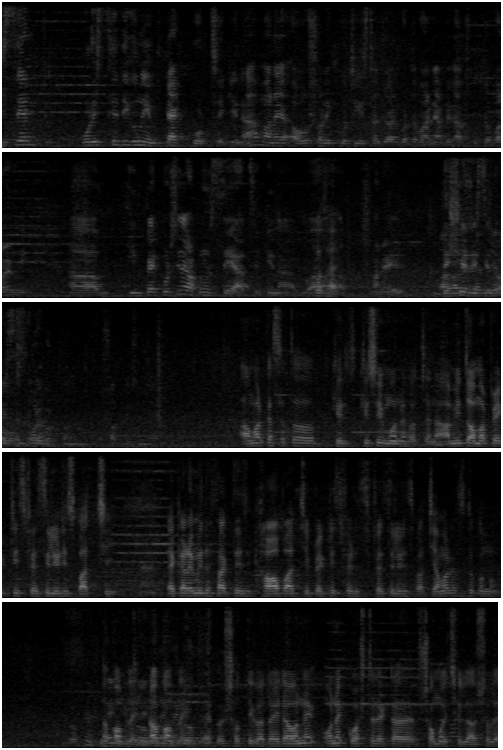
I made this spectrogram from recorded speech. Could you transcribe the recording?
রিসেন্ট পরিস্থিতি কোনো ইম্প্যাক্ট করছে কিনা? মানে অবশ্য অনেক কোচিং স্টাফ জয়েন করতে পারেনি আপনি কাজ করতে পারেননি। ইম্প্যাক্ট করছে না আপনার সে আছে কিনা? বা- কোথায়? মানে দেশের রিসেন্ট পরিবর্তন সবকিছু আমার কাছে তো কিছুই মনে হচ্ছে না। আমি তো আমার প্র্যাকটিস ফেসিলিটিস পাচ্ছি। একাডেমিতে থাকতেছি খাওয়া পাচ্ছি প্র্যাকটিস ফেসিলিটিস পাচ্ছি। আমার কাছে তো কোনো নো কমপ্লেন নো কমপ্লেন সত্যি কথা এটা অনেক অনেক কষ্টের একটা সময় ছিল আসলে।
